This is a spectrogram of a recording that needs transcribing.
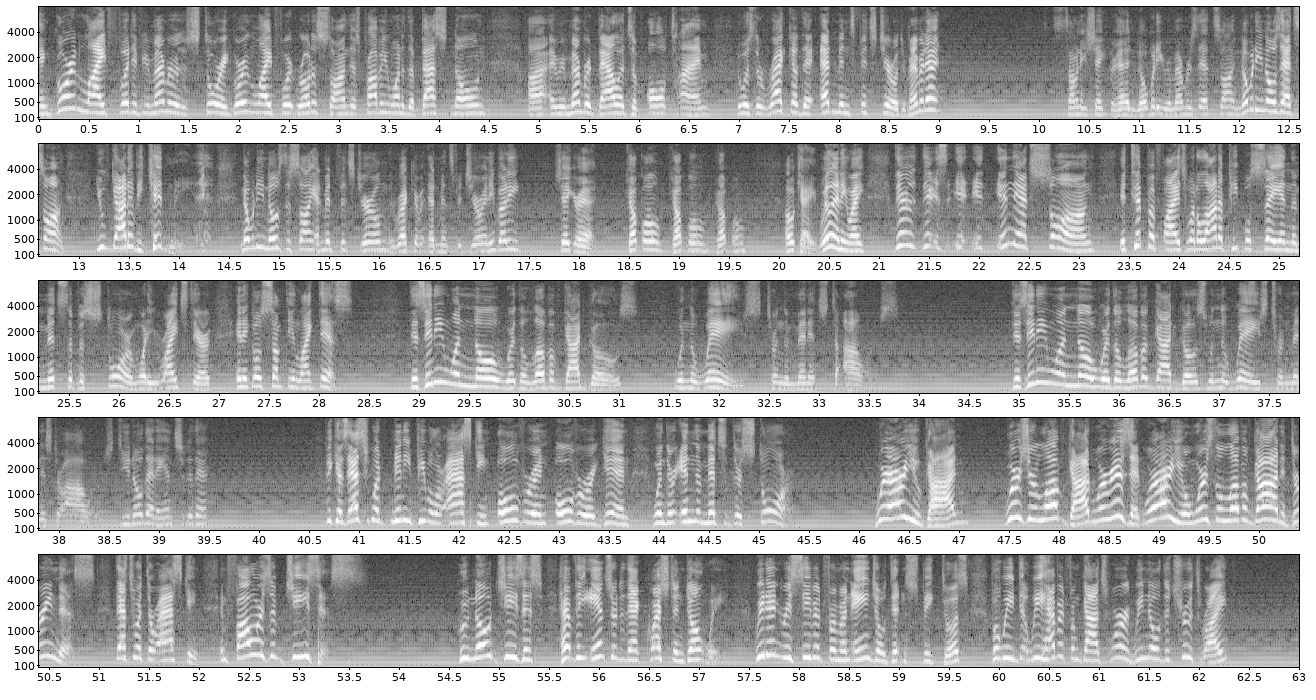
And Gordon Lightfoot, if you remember the story, Gordon Lightfoot wrote a song that's probably one of the best known uh, and remembered ballads of all time. It was the wreck of the Edmund Fitzgerald. Remember that? Somebody shake their head. Nobody remembers that song. Nobody knows that song. You've got to be kidding me. Nobody knows the song Edmund Fitzgerald, the record of Edmund Fitzgerald. Anybody? Shake your head. Couple, couple, couple. Okay. Well, anyway, there, there's it, it, in that song, it typifies what a lot of people say in the midst of a storm. What he writes there, and it goes something like this: Does anyone know where the love of God goes when the waves turn the minutes to hours? Does anyone know where the love of God goes when the waves turn minutes to hours? Do you know that answer to that? Because that's what many people are asking over and over again when they're in the midst of their storm. Where are you, God? Where's your love, God? Where is it? Where are you? And where's the love of God during this? That's what they're asking. And followers of Jesus who know Jesus have the answer to that question, don't we? We didn't receive it from an angel, didn't speak to us, but we, we have it from God's word. We know the truth, right?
